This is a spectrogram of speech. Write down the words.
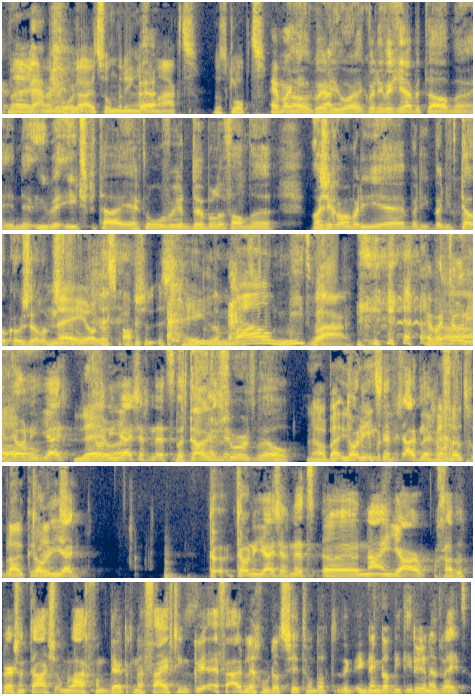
Nee, Ja, maar er worden uitzonderingen Ja. gemaakt. Dat klopt. Hey, maar nou, die- ik weet maar- niet hoor. Ik weet niet wat jij betaalt, maar in de Uber Eats betaal je echt ongeveer het dubbele van eh, als je gewoon bij die, eh, bij die, bij die toko zelf bestelt. Nee, joh, dat is absoluut helemaal niet waar. Hey, maar Tony, Nou. Tony, jij, Nee, Tony hoor. jij zegt net... Bij jij thuisbezorgd wel. Nou, bij u Tony, je moet even uitleggen. ben want- groot gebruiker. Tony, hè, jij, dus- To- Tony, jij zegt net, eh, na een jaar gaat het percentage omlaag van 30 naar 15. Kun je even uitleggen hoe dat zit? Want dat, ik denk dat niet iedereen het weet.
